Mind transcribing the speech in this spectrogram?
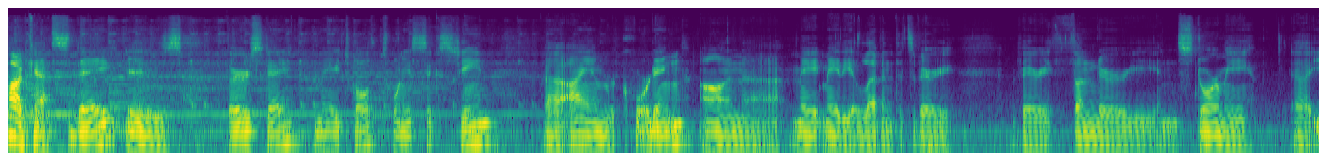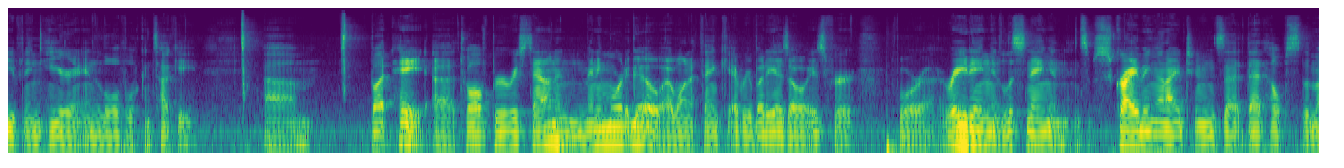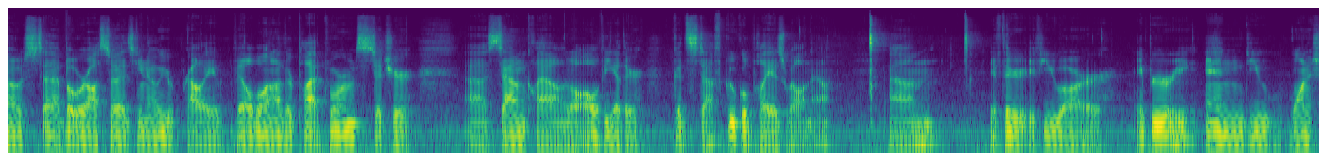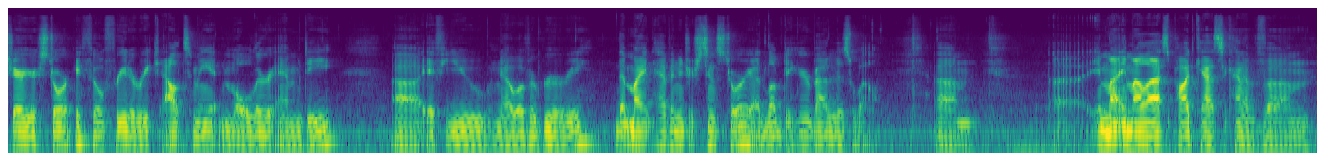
podcast. Today is Thursday, May 12th, 2016. Uh, I am recording on uh, May, May the 11th. It's a very, very thundery and stormy uh, evening here in Louisville, Kentucky. Um, but hey, uh, 12 breweries down and many more to go. I want to thank everybody, as always, for for uh, rating and listening and, and, subscribing on iTunes. That that helps the most. Uh, but we're also, as you know, you're probably available on other platforms: Stitcher, uh, SoundCloud, all the other good stuff. Google Play as well now. Um, if there, if you are a brewery and you want to share your story, feel free to reach out to me at MolarMD. Uh, if you know of a brewery that might have an interesting story, I'd love to hear about it as well. Um, uh, in my in my last podcast, I kind of um,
